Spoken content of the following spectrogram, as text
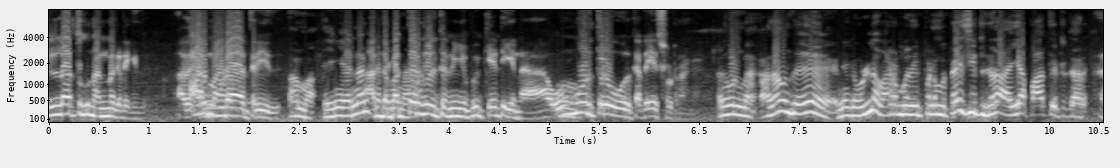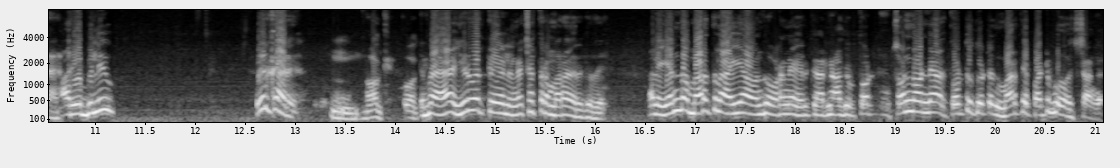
எல்லாத்துக்கும் நன்மை கிடைக்குது. அது தெரியுது. ஆமா. இங்க என்ன அந்த பக்தர்கள்ட்ட நீங்க போய் கேட்டீங்கன்னா ஒவ்வொருத்தரும் ஒரு கதையை சொல்றாங்க. அது உண்மை. அதாவது நீங்க உள்ள வரும்போது இப்ப நம்ம பேசிட்டு இருக்கா ஐயா பார்த்துட்டு இருக்காரு ஆர் யூ பிலீவ் இருக்காரு. Okay okay. இப்ப இருபத்தேழு நட்சத்திர மரம் இருக்குது. அதுல எந்த மரத்துல ஐயா வந்து உடனே இருக்காருன்னா அது சொன்ன உடனே அது தொட்டு தொட்டு அந்த மரத்தை பட்டு போக வச்சுட்டாங்க.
